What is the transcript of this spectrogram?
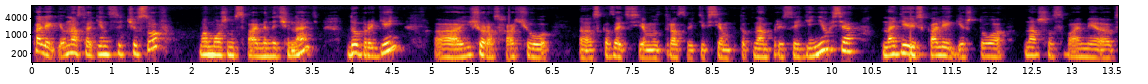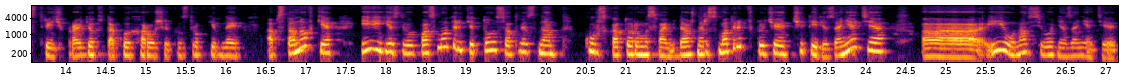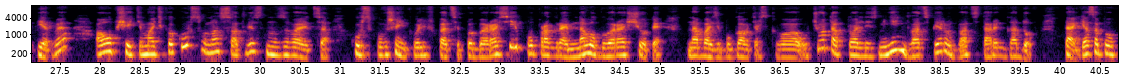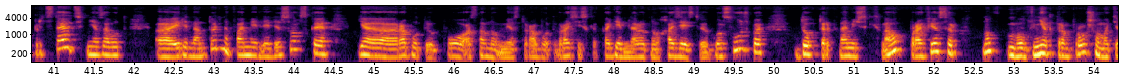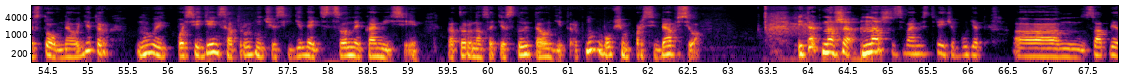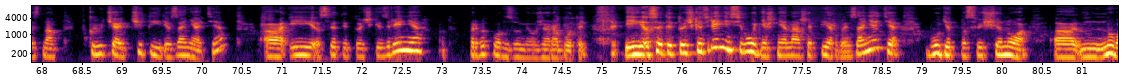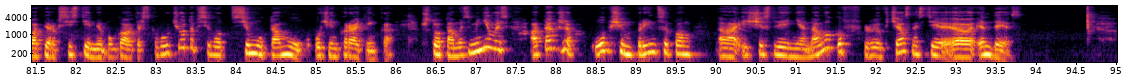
Коллеги, у нас 11 часов, мы можем с вами начинать. Добрый день. А, еще раз хочу а, сказать всем здравствуйте, всем, кто к нам присоединился. Надеюсь, коллеги, что наша с вами встреча пройдет в такой хорошей конструктивной обстановке. И если вы посмотрите, то, соответственно, курс, который мы с вами должны рассмотреть, включает 4 занятия. А, и у нас сегодня занятие первое – а общая тематика курса у нас, соответственно, называется «Курс повышения квалификации ПБ России по программе «Налоговые расчеты на базе бухгалтерского учета. Актуальные изменения 2021-2022 годов». Да, я забыла представить. Меня зовут э, Ирина Анатольевна, фамилия Лисовская. Я работаю по основному месту работы в Российской Академии Народного Хозяйства и Госслужбы, доктор экономических наук, профессор, ну, в некотором прошлом аттестованный аудитор – ну и по сей день сотрудничаю с Единой аттестационной комиссией, которая нас аттестует аудиторов. Ну, в общем, про себя все. Итак, наша, наша с вами встреча будет, э, соответственно, включать четыре занятия. Э, и с этой точки зрения, привыкла в Zoom уже работать. И с этой точки зрения сегодняшнее наше первое занятие будет посвящено а, ну, во-первых, системе бухгалтерского учета, всего всему тому очень кратенько, что там изменилось, а также общим принципам а, исчисления налогов, в частности, э, НДС.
